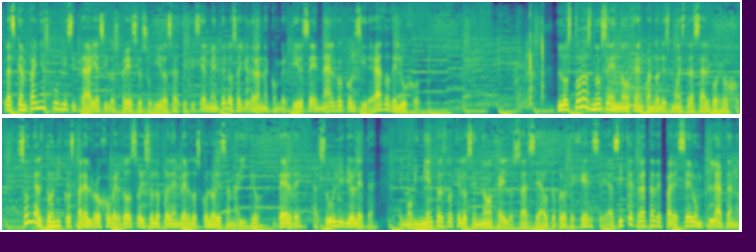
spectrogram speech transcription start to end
Las campañas publicitarias y los precios subidos artificialmente los ayudarán a convertirse en algo considerado de lujo. Los toros no se enojan cuando les muestras algo rojo. Son daltónicos para el rojo verdoso y solo pueden ver los colores amarillo, verde, azul y violeta. El movimiento es lo que los enoja y los hace autoprotegerse, así que trata de parecer un plátano.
